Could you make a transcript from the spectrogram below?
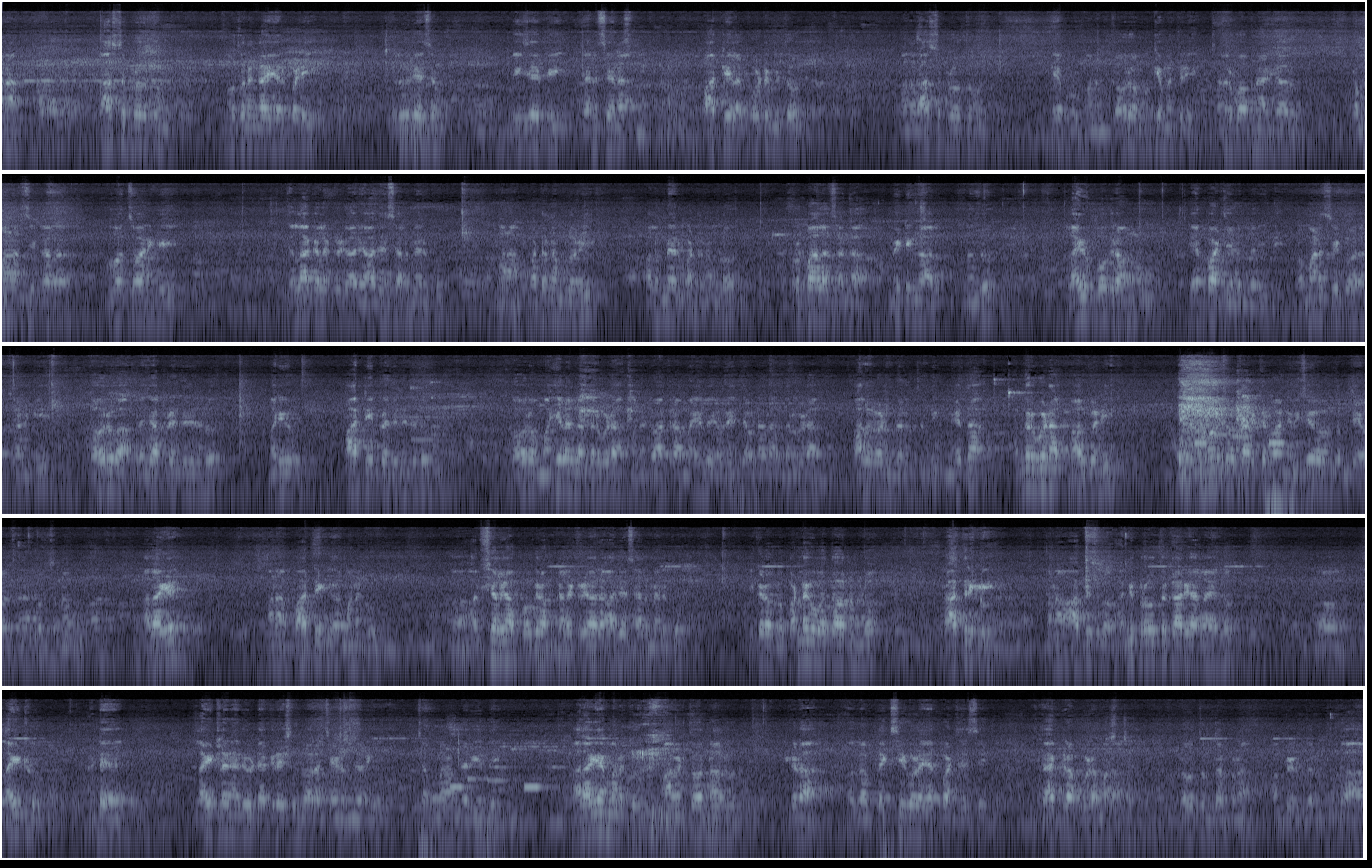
మన రాష్ట్ర ప్రభుత్వం నూతనంగా ఏర్పడి తెలుగుదేశం బీజేపీ జనసేన పార్టీల కూటమితో మన రాష్ట్ర ప్రభుత్వం రేపు మనం గౌరవ ముఖ్యమంత్రి చంద్రబాబు నాయుడు గారు ప్రమాణ స్వీకార మహోత్సవానికి జిల్లా కలెక్టర్ గారి ఆదేశాల మేరకు మన పట్టణంలోని పలమనేరు పట్టణంలో పురపాలక సంఘ మీటింగ్ హాల్ నందు లైవ్ ప్రోగ్రామ్ను ఏర్పాటు చేయడం జరిగింది. ప్రమాణ స్వీకారోత్సవానికి గౌరవ ప్రజాప్రతినిధులు మరియు పార్టీ ప్రతినిధులు గౌరవ మహిళలందరూ కూడా మన డ్వాక్రా మహిళలు ఎవరైతే ఉన్నారో అందరూ కూడా పాల్గొనడం జరుగుతుంది. మిగతా అందరూ కూడా పాల్గొని మహోత్సవ కార్యక్రమాన్ని విజయవంతం చేయవలసింది కోరుతున్నాము. అలాగే మన పార్టీ మనకు అఫిషియల్గా ప్రోగ్రాం కలెక్టర్ గారి ఆదేశాల మేరకు ఇక్కడ ఒక పండగ వాతావరణంలో రాత్రికి మన ఆఫీసులో అన్ని ప్రభుత్వ కార్యాలయాల్లో లైట్లు అంటే లైట్లు అనేది డెకరేషన్ ద్వారా చేయడం జరిగింది చెప్పడం జరిగింది. అలాగే మనకు మామిడి తోరణాలు ఇక్కడ ఒక ఫ్లెక్సీ కూడా ఏర్పాటు చేసి బ్యాక్డ్రాప్ కూడా మన ప్రభుత్వం తరఫున పంపించడం జరుగుతుంది. ఆ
